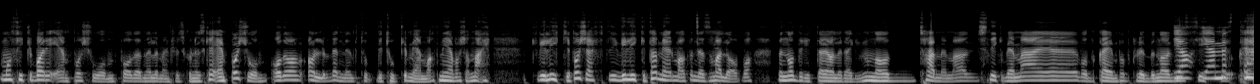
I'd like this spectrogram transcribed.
Man fikk jo bare én porsjon på den elementary school. husker jeg, en porsjon, Og det var alle vennene mine tok, de tok jo mer mat. Men jeg var sånn nei, vil ikke få kjeft. Vil ikke ta mer mat enn det som er lov. Men nå driter jeg i alle reglene. Nå tar jeg med meg, sniker med meg eh, vodka hjem på klubben. Og vi Ja, sitter- jeg møtte,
